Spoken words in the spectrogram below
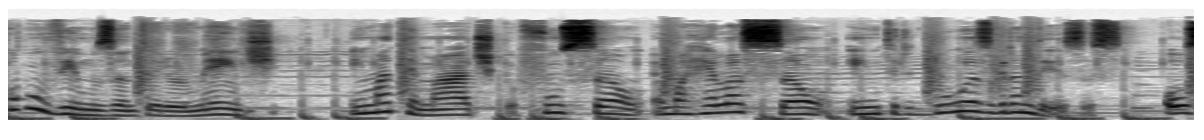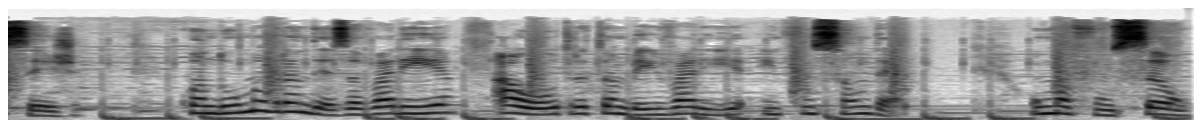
Como vimos anteriormente, em matemática, função é uma relação entre duas grandezas, ou seja, quando uma grandeza varia, a outra também varia em função dela. Uma função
